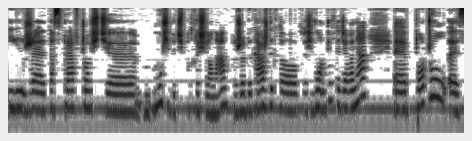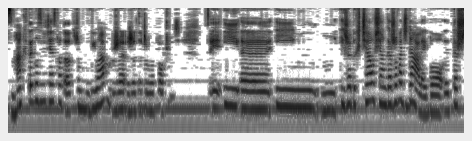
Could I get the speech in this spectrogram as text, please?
i że ta sprawczość e, musi być podkreślona, żeby każdy, kto się włączył w te działania, poczuł smak tego zwycięstwa, to o czym mówiłam, że, że to trzeba poczuć. I, i, i żeby chciał się angażować dalej, bo też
